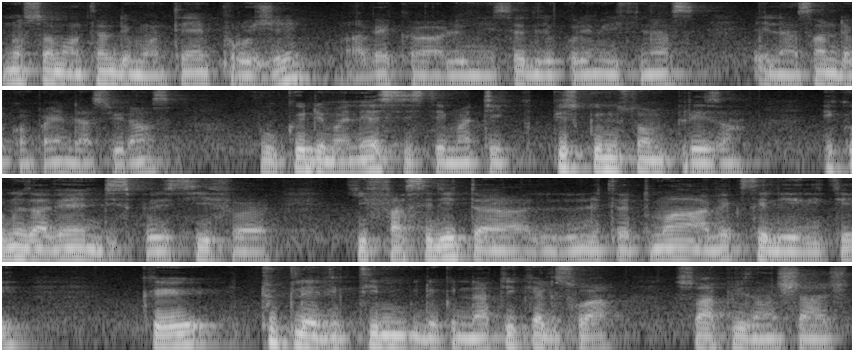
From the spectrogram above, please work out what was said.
nous sommes en train de monter un projet avec euh, le ministère de l'économie et des finances et l'ensemble des compagnies d'assurance pour que de manière systématique, puisque nous sommes présents et que nous avons un dispositif euh, qui facilite euh, le traitement avec célérité, que toutes les victimes, de nature qu'elles soient, soient prises en charge.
